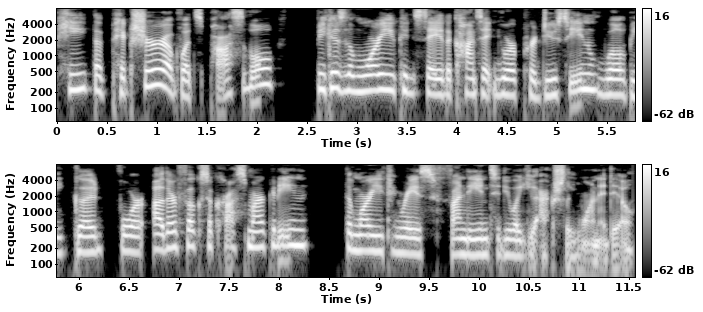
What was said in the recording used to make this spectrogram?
paint the picture of what's possible because the more you can say the content you're producing will be good for other folks across marketing, the more you can raise funding to do what you actually want to do.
